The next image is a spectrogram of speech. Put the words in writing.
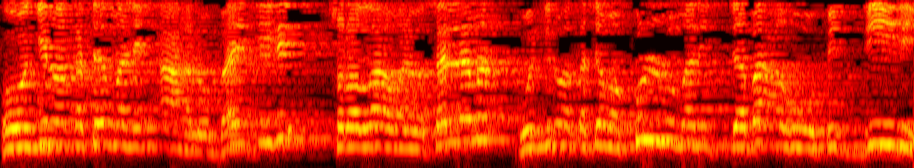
kwa wengine wakasema ni ahlu baitihi sallallahu alaihi wasallam wengine wakasema kullu man ittaba'ahu fi dini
